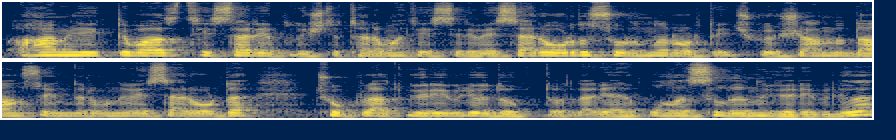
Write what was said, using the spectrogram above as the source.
hamilelikte bazı testler yapılıyor işte tarama testleri vesaire orada sorunlar ortaya çıkıyor. Şu anda Down sendromunu vesaire orada çok rahat görebiliyor doktorlar. Yani olasılığını görebiliyor.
